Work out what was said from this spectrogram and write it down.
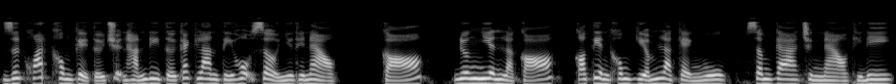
dứt khoát không kể tới chuyện hắn đi tới cách lan tí hộ sở như thế nào. Có, đương nhiên là có, có tiền không kiếm là kẻ ngu, Sâm ca chừng nào thì đi,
